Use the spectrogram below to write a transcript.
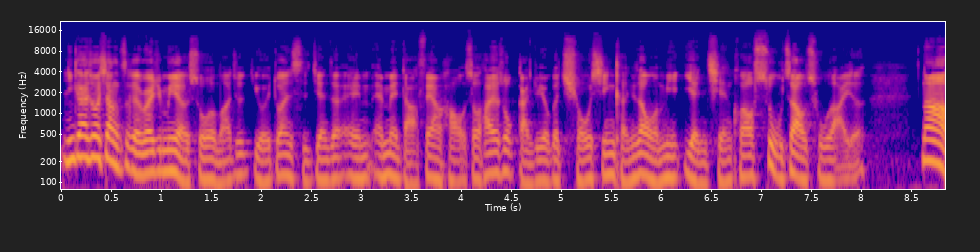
应该说像这个 r e g i m i e r 说的嘛，就有一段时间这 M-Man 打非常好的时候，他就说感觉有个球星可能就在我们眼前快要塑造出来了。那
